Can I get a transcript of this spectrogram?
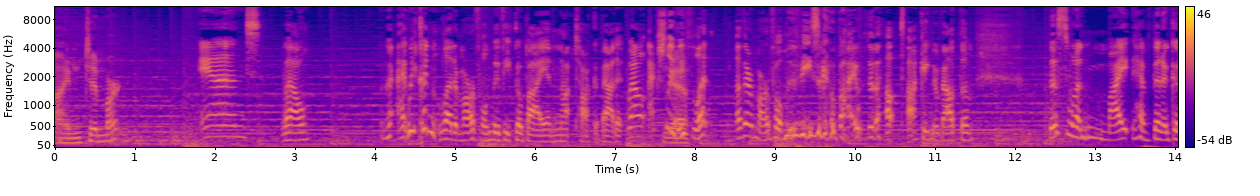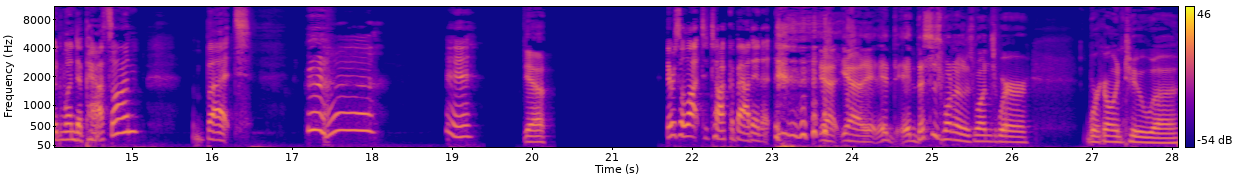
I'm Tim Martin. And, well, I, we couldn't let a Marvel movie go by and not talk about it. Well, actually, Yeah. we've let other Marvel movies go by without talking about them. This one might have been a good one to pass on, but. Uh, eh. Yeah, There's a lot to talk about in it. yeah, yeah. It, it, it, this is one of those ones where we're going to, uh,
